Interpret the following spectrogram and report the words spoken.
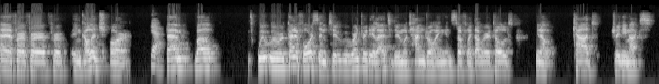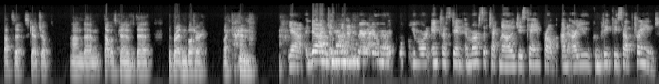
Uh, for for for in college or yeah. Um, well, we, we were kind of forced into we weren't really allowed to do much hand drawing and stuff like that. We were told, you know, CAD, 3D Max, that's it, SketchUp, and um, that was kind of the the bread and butter back then. Yeah, no, I'm just wondering where your your interest in immersive technologies came from, and are you completely self trained?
